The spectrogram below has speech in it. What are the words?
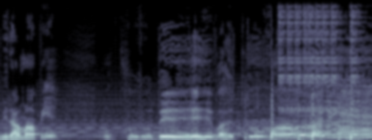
વિરામ આપીએ. ગુરુદેવ તુમારી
